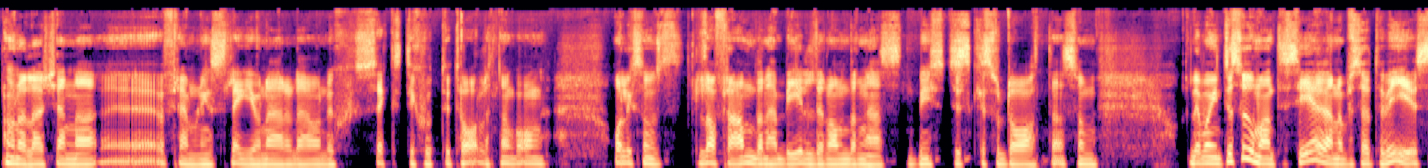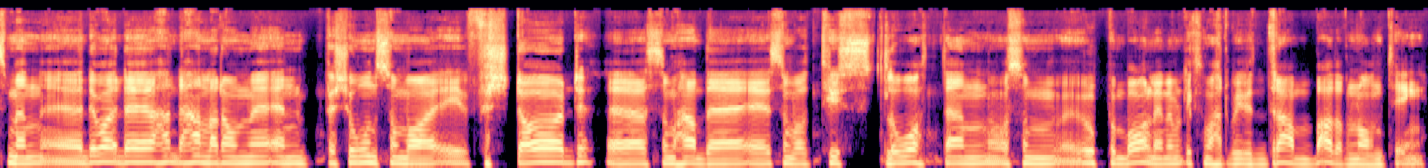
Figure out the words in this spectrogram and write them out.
hon har lärt känna eh, främlingslegionärer där under 60-70-talet någon gång och liksom la fram den här bilden om den här mystiska soldaten som det var inte så romantiserande på sätt och vis, men eh, det, var, det, det handlade om en person som var eh, förstörd, eh, som, hade, som var tystlåten och som uppenbarligen liksom hade blivit drabbad av någonting.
